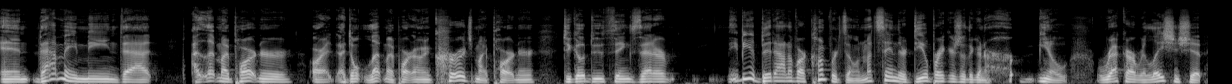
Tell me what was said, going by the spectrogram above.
And that may mean that I let my partner, or I, I don't let my partner, I encourage my partner to go do things that are maybe a bit out of our comfort zone. I'm not saying they're deal breakers or they're going to, you know, wreck our relationship,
